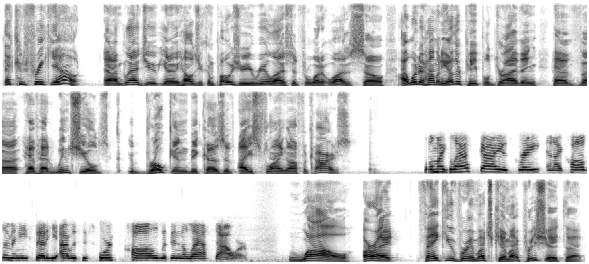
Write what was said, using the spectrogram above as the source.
that could freak you out. And I'm glad you you know you held your composure. You realized it for what it was. So I wonder how many other people driving have uh, have had windshields broken because of ice flying off of cars. Well, my glass guy is great, and I called him, and he said he, I was his fourth call within the last hour. Wow. All right. Thank you very much, Kim. I appreciate that.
